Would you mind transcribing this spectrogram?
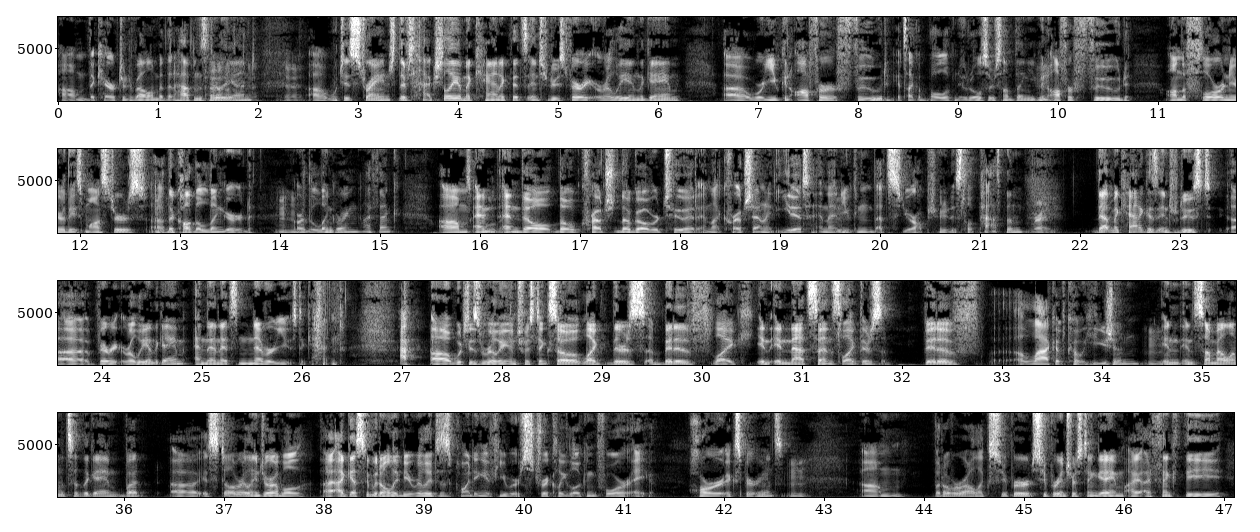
um, the character development that happens near the end, Yeah. uh, which is strange. There's actually a mechanic that's introduced very early in the game uh, where you can offer food. It's like a bowl of noodles or something. You can offer food on the floor near these monsters. Uh, they're called the lingered or the lingering, I think. Um, and and they'll they'll crouch they'll go over to it and like crouch down and eat it, and then you can that's your opportunity to slip past them. Right. That mechanic is introduced uh, very early in the game, and then it's never used again, uh, which is really interesting. So like, there's a bit of like in in that sense, like there's a bit of a lack of cohesion in in some elements of the game, but uh, it's still really enjoyable. I, I guess it would only be really disappointing if you were strictly looking for a horror experience. Um, but overall, like super super interesting game. I, I think the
